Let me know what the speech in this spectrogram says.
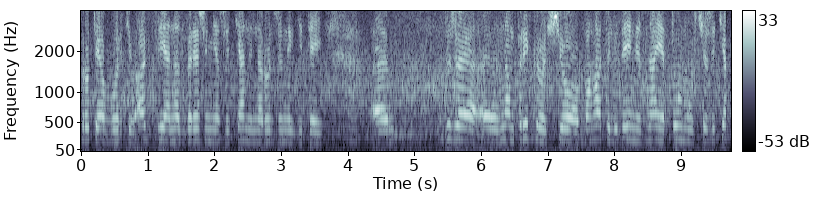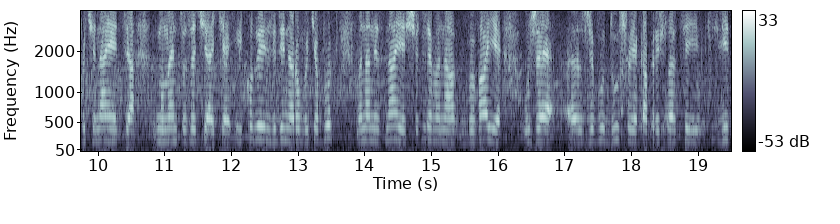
проти абортів. Акція на збереження життя ненароджених дітей. Дуже е, нам прикро, що багато людей не знає тому, що життя починається з моменту зачаття. І коли людина робить аборт, вона не знає, що це вона вбиває уже е, живу душу, яка прийшла в цей світ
